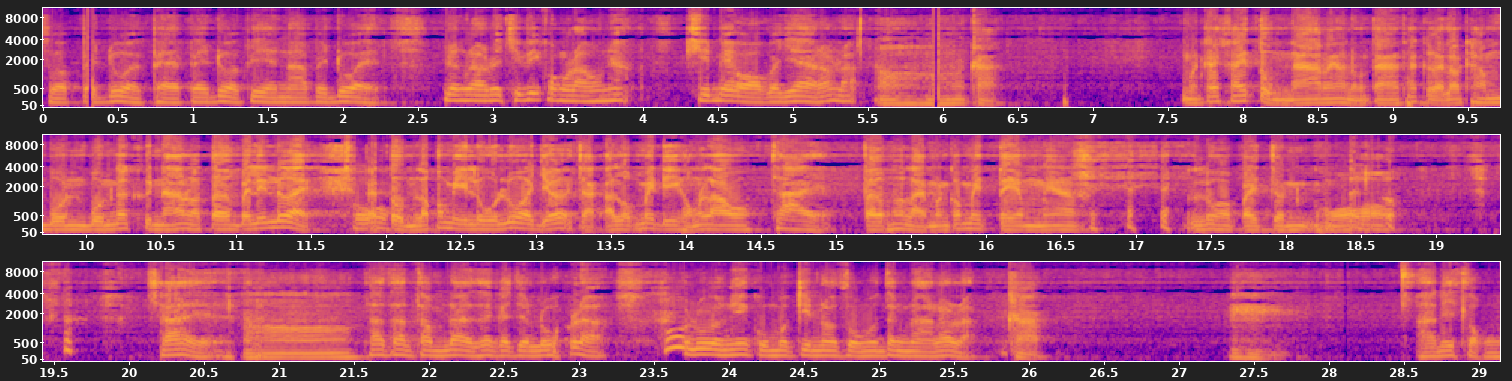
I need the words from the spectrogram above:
สวดไปด้วยแผ่ไปด้วยพิจารณาไปด้วย เรื่องราวในชีวิตของเราเนี่ย คิดไม่ออกก็แย่แล้วล่ะอ๋อครับ เหมือนคล้ายๆตุ่มน้ำไหมครับหลวงตา ถ้าเกิดเราทำบุญบุญก็คือน้ำเราเติมไปเรื่อยถูๆกแต่ตุ่มเราก็มีรูรั่วเยอะจากอารมณ์ไม่ดีของเรา ใช่ เติมเท่าไหร่มันก็ไม่เต็มเนี่ยครับรั่วไปจนโหใช่อ๋อถ้าท่านทำได้ท่านก็จะรู้แล้วโอ้รู้อย่างนี้กูมากินนอนสมมันตั้งนานแล้วล่ะ ครับอันนี้สงส์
